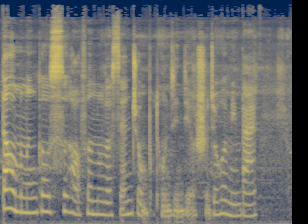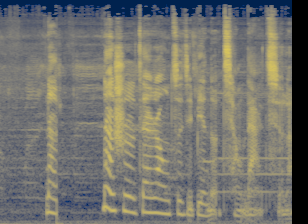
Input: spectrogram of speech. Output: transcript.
当我们能够思考愤怒的三种不同境界时，就会明白，那。那是在让自己变得强大起来。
